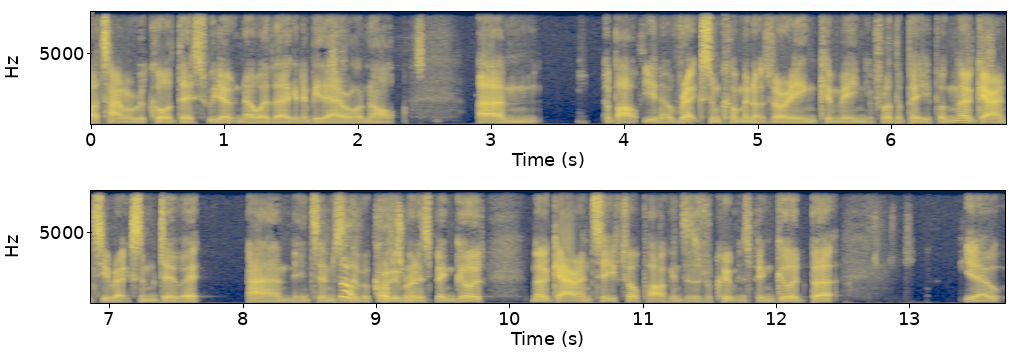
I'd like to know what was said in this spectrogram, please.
by the time we record this, we don't know whether they're going to be there or not. Um, about you know Wrexham coming up is very inconvenient for other people. No guarantee Wrexham do it. Um, in terms of the recruitment, right. has been good. No guarantee. Phil Parkinson's recruitment's been good, but you know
